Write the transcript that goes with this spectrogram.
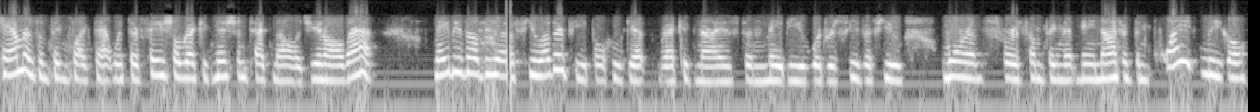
cameras and things like that with their facial recognition technology and all that, maybe there'll be a few other people who get recognized and maybe would receive a few warrants for something that may not have been quite legal.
